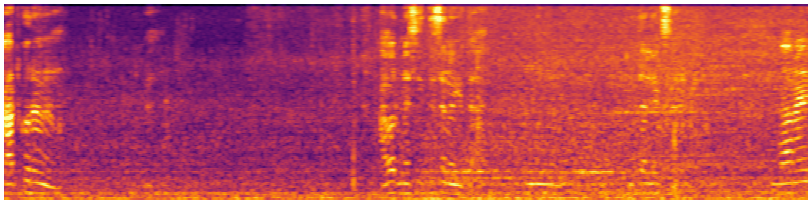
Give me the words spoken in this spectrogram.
কাট করে নেন। আবার মেসেজ দিছে নাকি তা? কিতা লিখছে। দাঁড়াই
